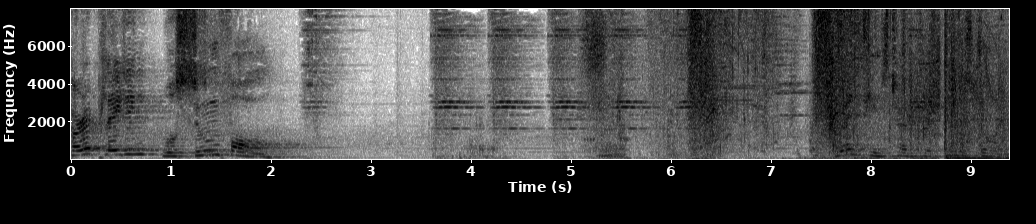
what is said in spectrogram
Turret plating will soon fall. Red Team's turret has been destroyed.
